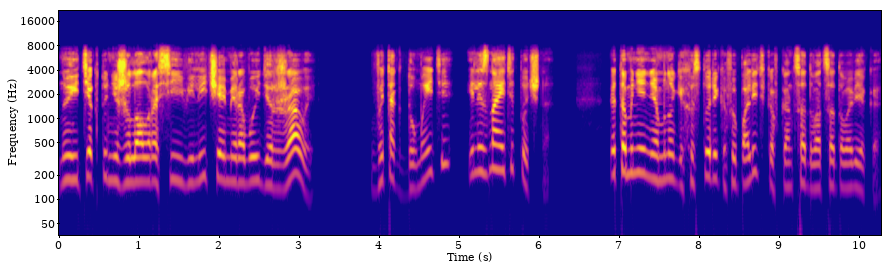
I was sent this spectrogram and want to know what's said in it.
но и те, кто не желал России величия мировой державы. Вы так думаете или знаете точно? Это мнение многих историков и политиков конца 20 века,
